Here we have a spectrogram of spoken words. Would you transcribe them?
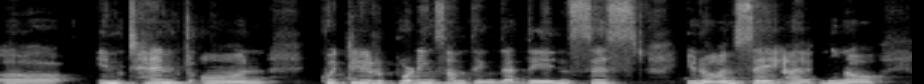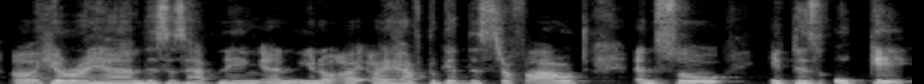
uh, intent on quickly reporting something that they insist, you know, I'm saying, I, you know, uh, here I am, this is happening, and, you know, I, I have to get this stuff out. And so it is okay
